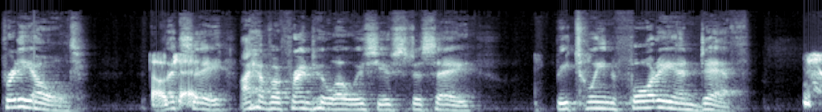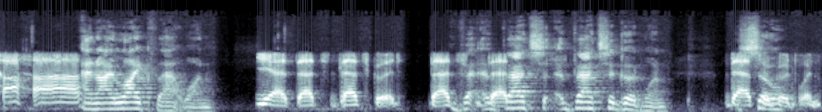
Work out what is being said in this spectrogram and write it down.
Pretty old. Okay. Let's say I have a friend who always used to say, "Between forty and death," and I like that one. yeah, that's that's good. That's Th- that's that's that's a good one. that's so- a good one.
